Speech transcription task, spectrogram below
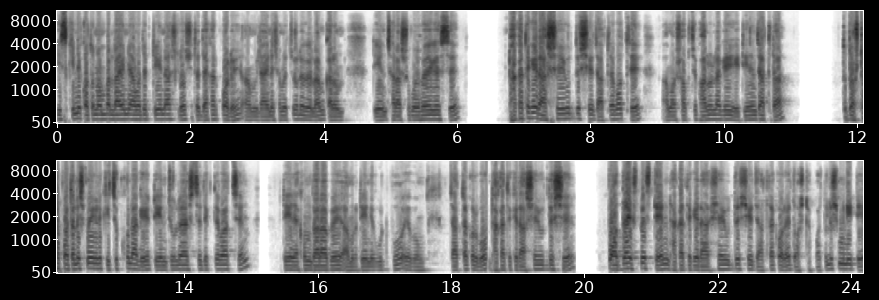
স্ক্রিনে কত নম্বর লাইনে আমাদের ট্রেন আসলো সেটা দেখার পরে আমি লাইনের সামনে চলে গেলাম কারণ ট্রেন ছাড়ার সময় হয়ে গেছে। ঢাকা থেকে রাজশাহীর উদ্দেশ্যে যাত্রাপথে আমার সবচেয়ে ভালো লাগে এই ট্রেনের যাত্রা। তো দশটা পঁয়তাল্লিশ মিনিটের কিছুক্ষণ আগে ট্রেন চলে আসছে, দেখতে পাচ্ছেন। ট্রেন এখন দাঁড়াবে, আমরা ট্রেনে উঠবো এবং যাত্রা করব ঢাকা থেকে রাজশাহীর উদ্দেশ্যে। পদ্মা এক্সপ্রেস ট্রেন ঢাকা থেকে রাজশাহীর উদ্দেশ্যে যাত্রা করে দশটা পঁয়তাল্লিশ মিনিটে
